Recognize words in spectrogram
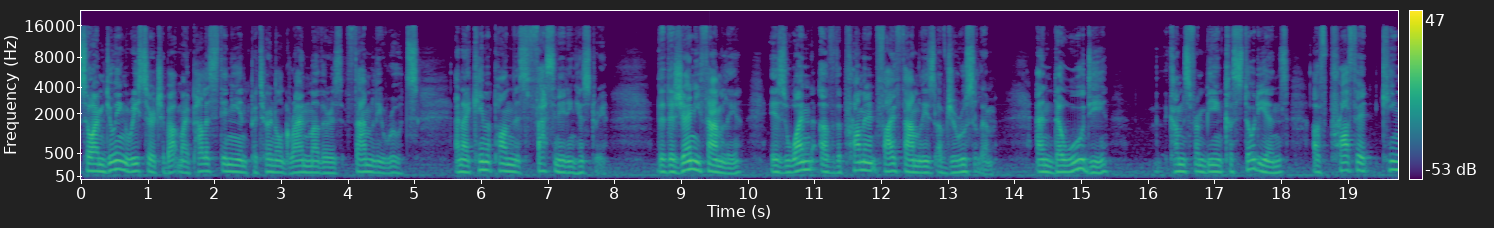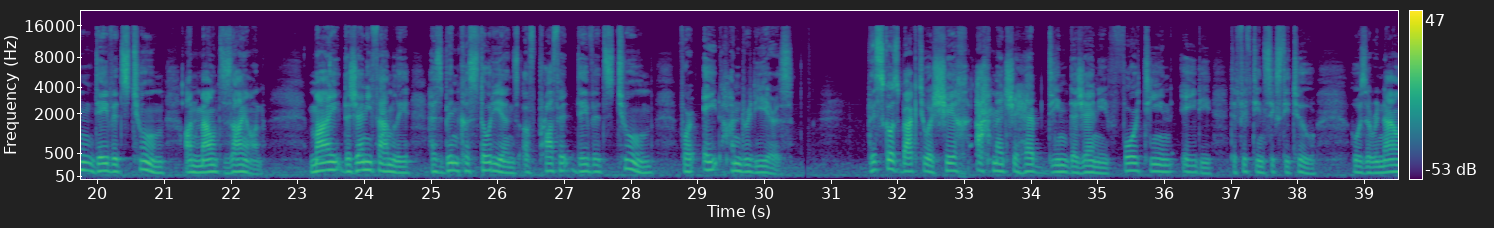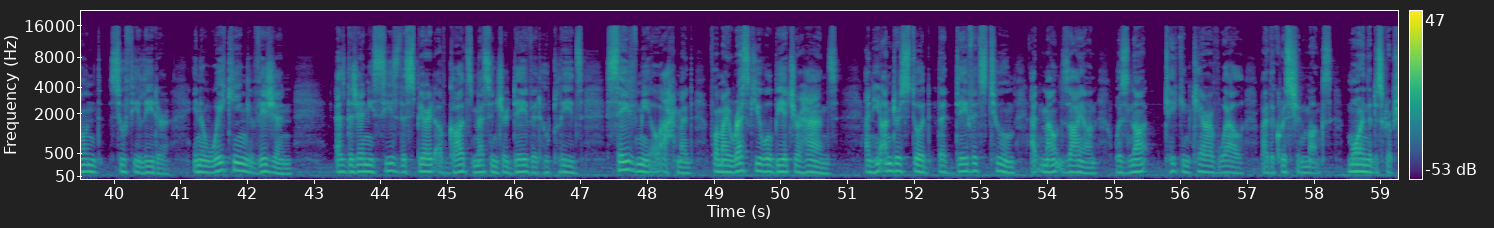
So I'm doing research about my Palestinian paternal grandmother's family roots, and I came upon this fascinating history. The Dajani family is one of the prominent five families of Jerusalem, and Dawoodi comes from being custodians of Prophet King David's tomb on Mount Zion. My Dajani family has been custodians of Prophet David's tomb for 800 years. This goes back to a Sheikh Ahmed Shihab Din Dajani, 1480 to 1562, who was a renowned Sufi leader. In a waking vision, El Dajani sees the spirit of God's messenger David, who pleads, Save me, O Ahmed, for my rescue will be at your hands. And he understood that David's tomb at Mount Zion was not taken care of well by the Christian monks. More in the description.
